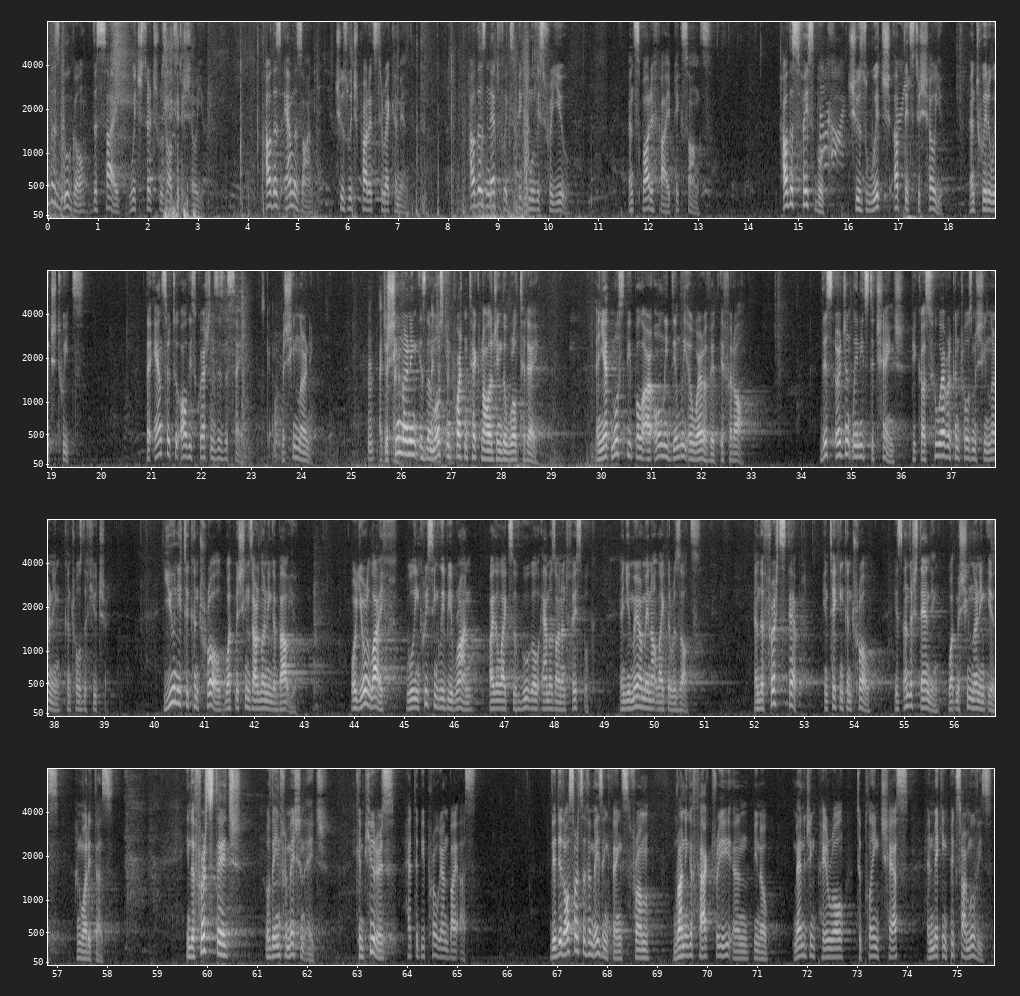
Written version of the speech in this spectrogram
How does Google decide which search results to show you? How does Amazon choose which products to recommend? How does Netflix pick movies for you? And Spotify pick songs? How does Facebook choose which updates to show you? And Twitter which tweets? The answer to all these questions is the same machine learning. Hmm? Machine learning is the most important technology in the world today. And yet, most people are only dimly aware of it, if at all. This urgently needs to change because whoever controls machine learning controls the future. You need to control what machines are learning about you, or your life will increasingly be run by the likes of Google, Amazon, and Facebook, and you may or may not like the results. And the first step in taking control is understanding what machine learning is and what it does. In the first stage of the information age, computers had to be programmed by us. They did all sorts of amazing things from running a factory and you know, managing payroll to playing chess and making Pixar movies.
